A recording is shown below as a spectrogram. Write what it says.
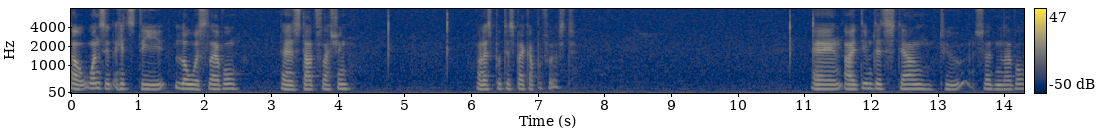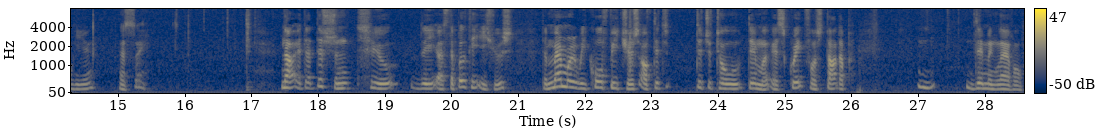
Now once it hits the lowest level then it starts flashing. Now let's put this back up first. And I dim this down to certain level here, let's say. Now in addition to the uh, stability issues, the memory recall features of the digital dimmer is great for startup dimming level.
